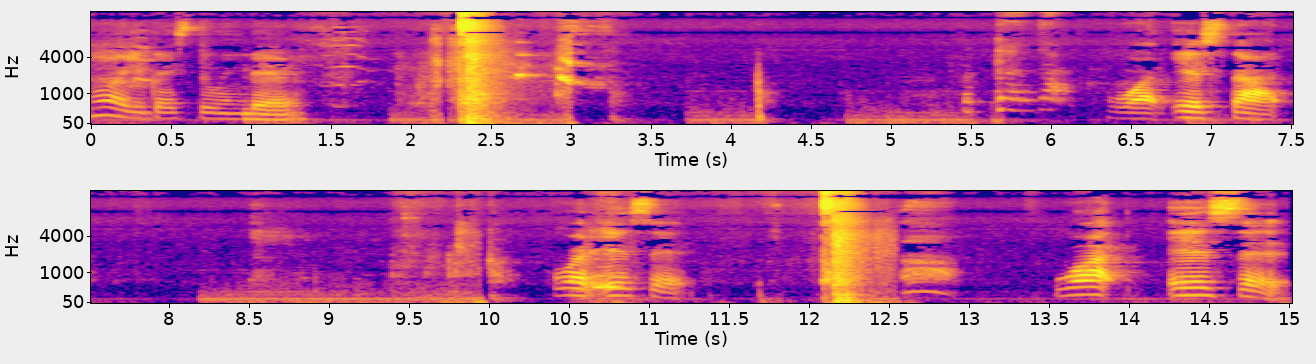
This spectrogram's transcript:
What are you guys doing there? What is that? What is it? What is it?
